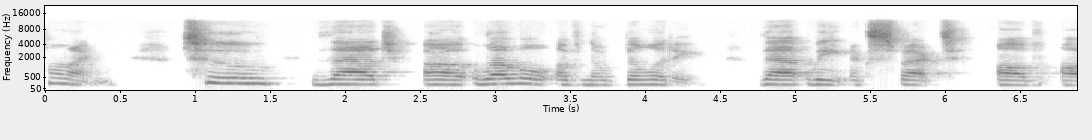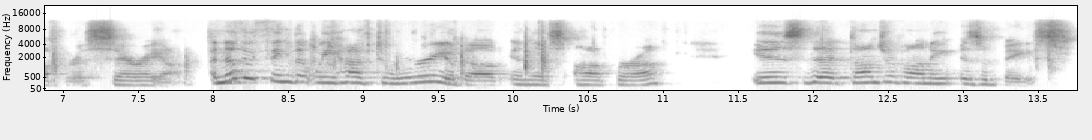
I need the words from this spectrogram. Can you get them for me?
time to that uh, level of nobility that we expect of opera seria. Another thing that we have to worry about in this opera is that Don Giovanni is a base.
